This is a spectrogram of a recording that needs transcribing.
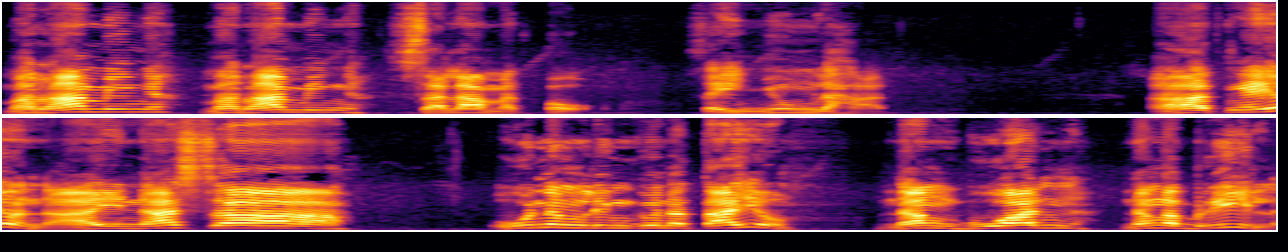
Maraming maraming salamat po sa inyong lahat. At ngayon ay nasa unang linggo na tayo ng buwan ng Abril.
